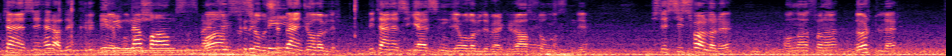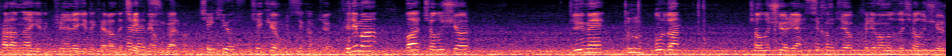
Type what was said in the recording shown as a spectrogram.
bir tanesi herhalde kırık mı Birbirinden yapılmış. bağımsız bence. Bağımsız Kırık çalışıyor. değil. Bence olabilir. Bir tanesi gelsin diye olabilir belki rahatsız olmasın diye. İşte sis farları. Ondan sonra dörtlüler. Karanlığa girdik, tünele girdik herhalde. Çekmiyor mu galiba? Çekiyor. Çekiyor mu? Sıkıntı yok. Klima var çalışıyor. Düğme buradan çalışıyor yani sıkıntı yok. Klimamız da çalışıyor.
